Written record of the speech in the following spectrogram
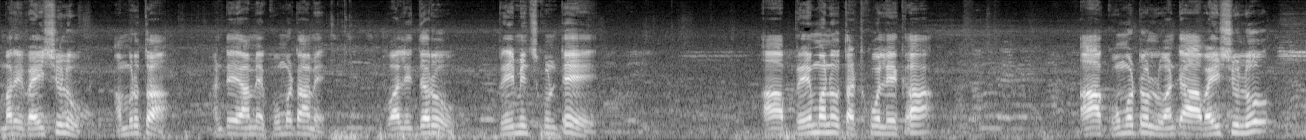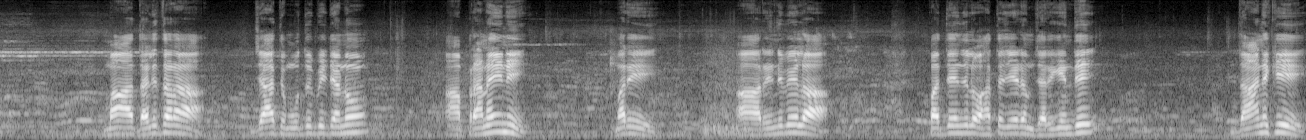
మరి వైశ్యులు అమృత అంటే ఆమె కుమ్మట ఆమె వాళ్ళిద్దరూ ప్రేమించుకుంటే ఆ ప్రేమను తట్టుకోలేక ఆ కుమ్మటోళ్ళు అంటే ఆ వైశ్యులు మా దళిత జాతి ముద్దుబిడ్డను ఆ ప్రణయ్ని మరి ఆ రెండు వేల పద్దెనిమిదిలో హత్య చేయడం జరిగింది. దానికి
